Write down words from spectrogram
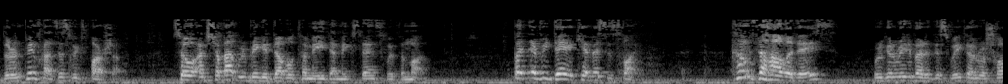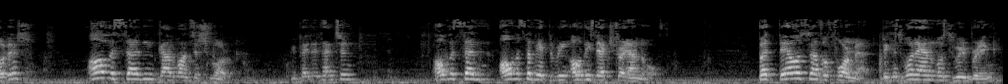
They're in Pinchas, this week's parsha. So on Shabbat we bring a double tamid, that makes sense with the month. But every day a keves is fine. Comes the holidays, we're going to read about it this week on Rosh Chodesh. All of a sudden, God wants a shmorg. You paid attention? All of a sudden, all of a sudden we have to bring all these extra animals. But they also have a format, because what animals do we bring?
